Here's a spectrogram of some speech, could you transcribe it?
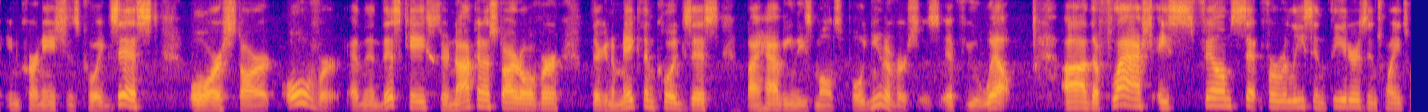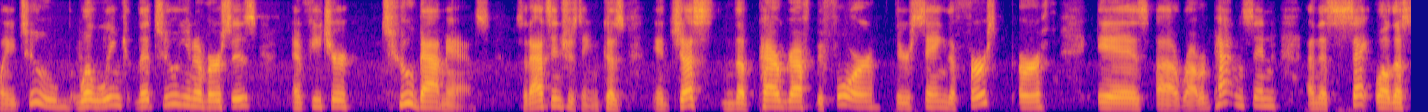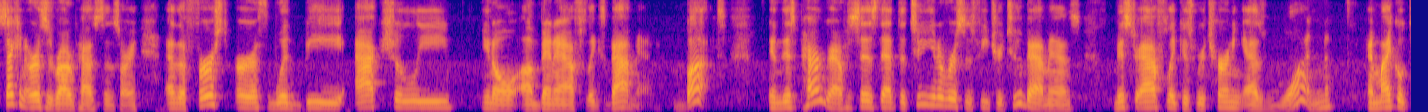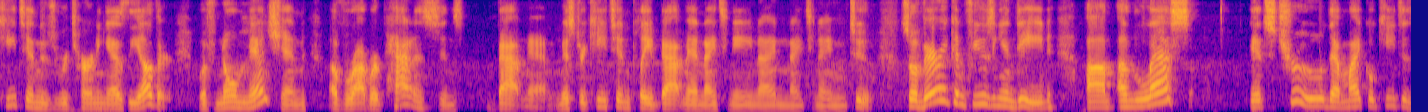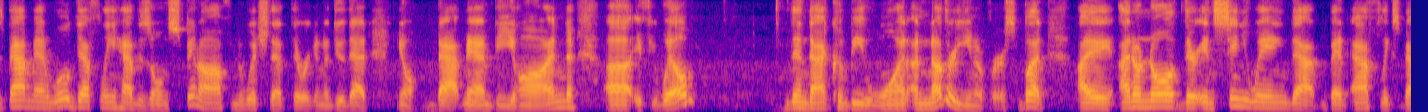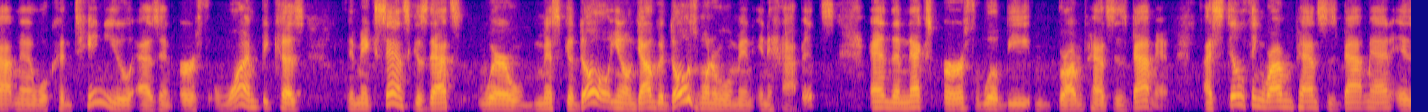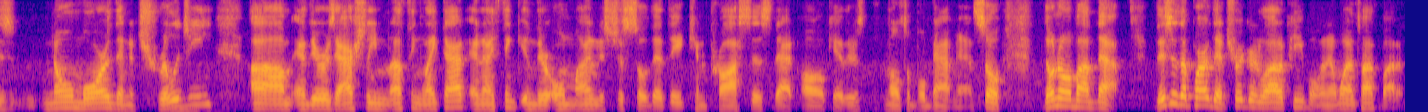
incarnations coexist or start over. And in this case, they're not going to start over. They're going to make them coexist by having these multiple universes, if you will. Uh, the Flash, a film set for release in theaters in 2022, will link the two universes and feature two Batmans. So that's interesting because it just the paragraph before they're saying the first Earth is uh, Robert Pattinson, and the sec well the second Earth is Robert Pattinson, sorry, and the first Earth would be actually you know uh, Ben Affleck's Batman. But in this paragraph, it says that the two universes feature two Batmans. Mr. Affleck is returning as one, and Michael Keaton is returning as the other, with no mention of Robert Pattinson's Batman. Mr. Keaton played Batman 1989 1992. So very confusing indeed, um, unless it's true that Michael Keaton's Batman will definitely have his own spin-off in which that they were going to do that, you know, Batman Beyond, uh, if you will. Then that could be one another universe. But I I don't know if they're insinuating that Ben Affleck's Batman will continue as an Earth One because – it makes sense because that's where Miss Gadot, you know, Gal Gadot's Wonder Woman inhabits, and the next Earth will be Robert Pattinson's Batman. I still think Robert Pattinson's Batman is no more than a trilogy, um, and there is actually nothing like that. And I think in their own mind, it's just so that they can process that. Oh, okay, there's multiple Batman. So don't know about that. This is the part that triggered a lot of people, and I want to talk about it.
